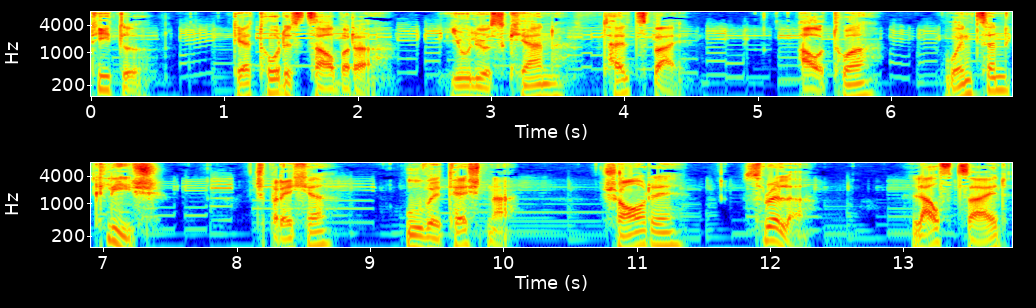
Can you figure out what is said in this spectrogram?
Titel Der Todeszauberer. Julius Kern Teil 2 Autor Vincent Cleach Sprecher Uwe Teschner. Genre Thriller. Laufzeit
